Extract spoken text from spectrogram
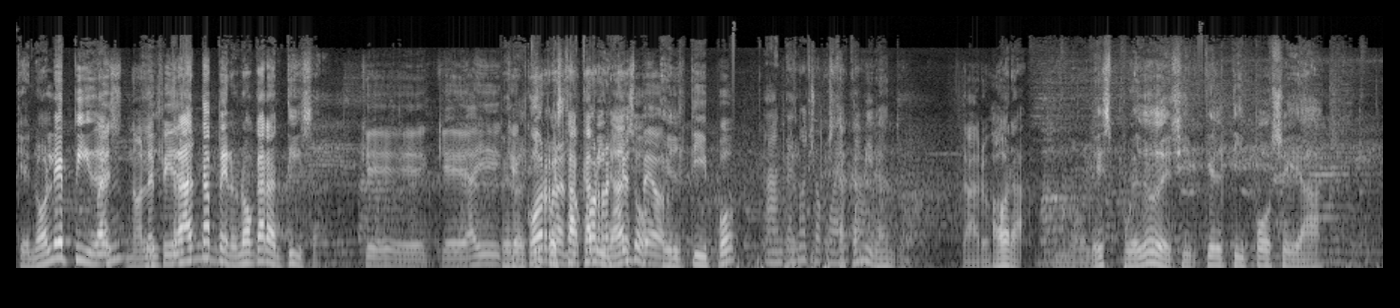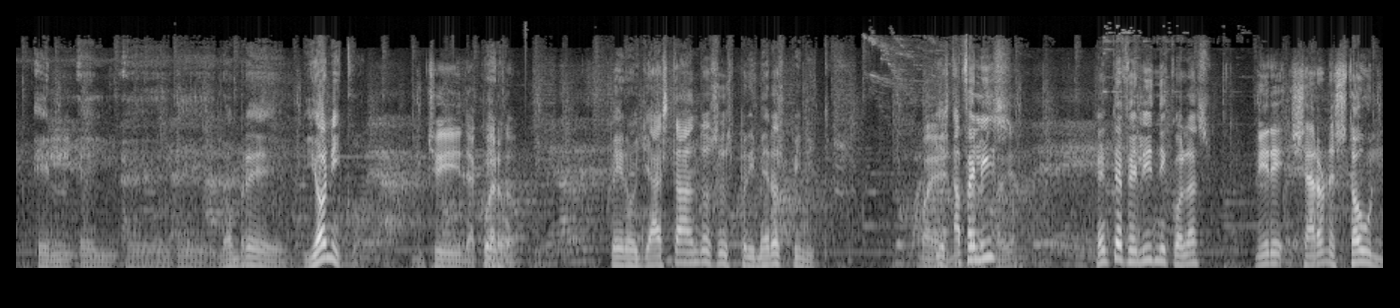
Que no le pidan, Pues, no le él pidan- trata pero no garantiza. Que, que hay Pero que el tipo está no corra, que es caminando, peor. el tipo Antes el tipo está caminando. Claro. Ahora, no les puedo decir que el tipo sea el, el- el- el hombre biónico. Sí, de acuerdo. Pero, pero ya está dando sus primeros pinitos. Bueno, ¿Y está feliz? está. Gente feliz, Nicolás. Mire, Sharon Stone.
